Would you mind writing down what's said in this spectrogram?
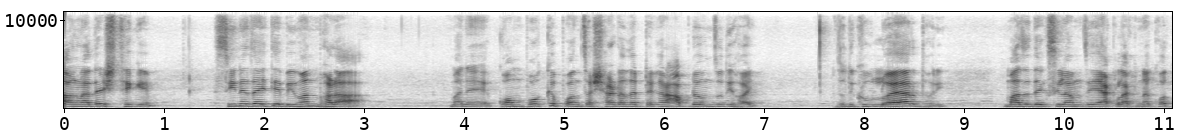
বাংলাদেশ থেকে চীনে যাইতে বিমান ভাড়া মানে কমপক্ষে পঞ্চাশ ষাট হাজার টাকার আপ ডাউন যদি হয়, যদি খুব লয়ার ধরি, মাঝে দেখছিলাম যে এক লাখ না কত,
